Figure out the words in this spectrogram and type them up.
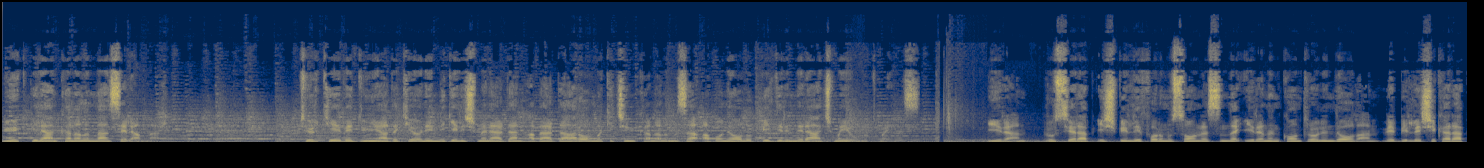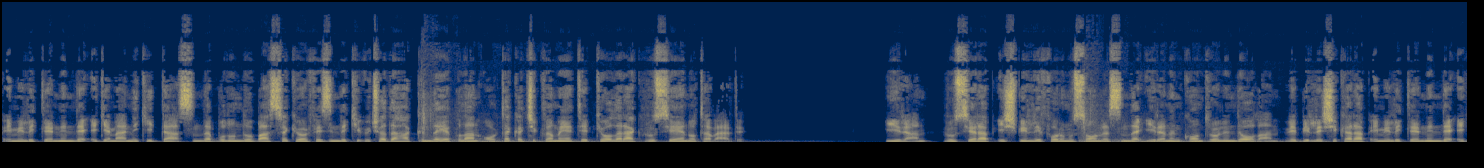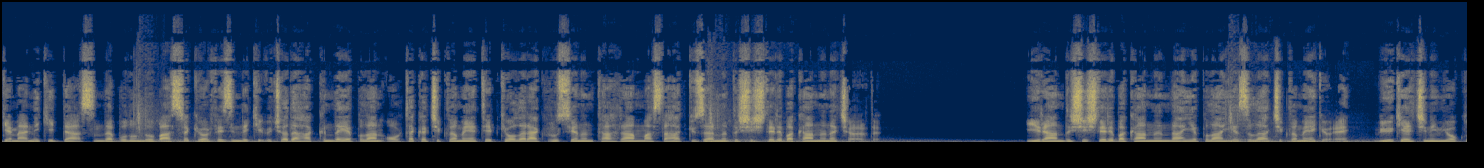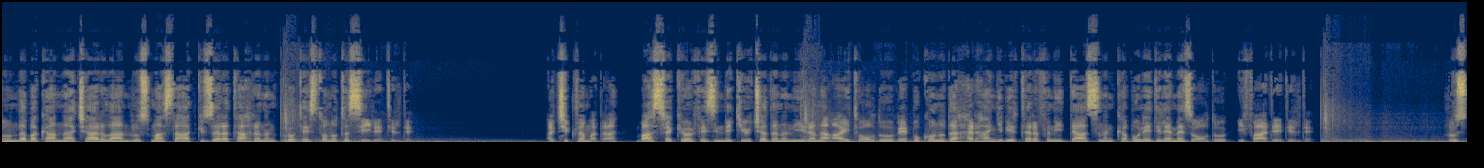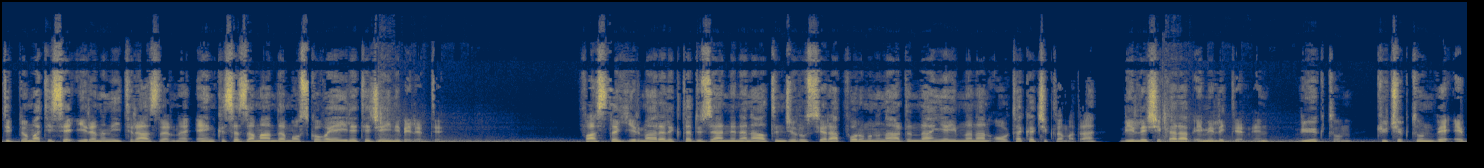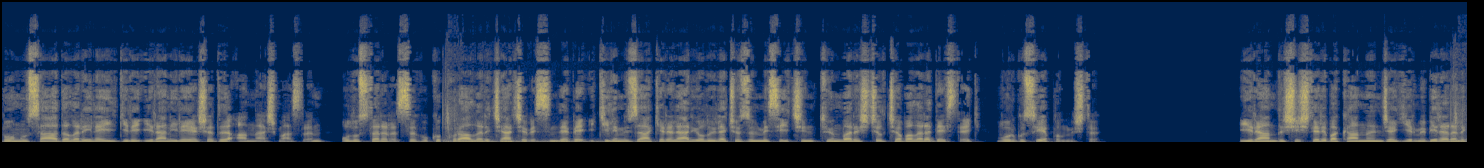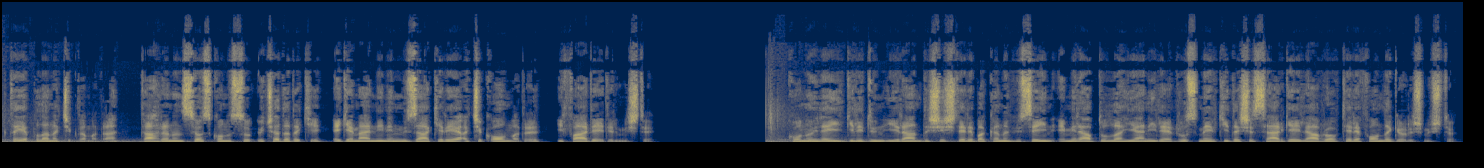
Büyük Plan kanalından selamlar. Türkiye ve dünyadaki önemli gelişmelerden haberdar olmak için kanalımıza abone olup bildirimleri açmayı unutmayınız. İran, Rusya-Arap İşbirliği Forumu sonrasında İran'ın kontrolünde olan ve Birleşik Arap Emirlikleri'nin de egemenlik iddiasında bulunduğu Basra Körfezi'ndeki üç ada hakkında yapılan ortak açıklamaya tepki olarak Rusya'ya nota verdi. İran, Rusya-Arap İşbirliği Forumu sonrasında İran'ın kontrolünde olan ve Birleşik Arap Emirlikleri'nin de egemenlik iddiasında bulunduğu Basra Körfezi'ndeki üç ada hakkında yapılan ortak açıklamaya tepki olarak Rusya'nın Tahran Maslahat Güzarını Dışişleri Bakanlığı'na çağırdı. İran Dışişleri Bakanlığı'ndan yapılan yazılı açıklamaya göre, Büyükelçinin yokluğunda bakanlığa çağrılan Rus Maslahat Güzar'a Tahran'ın protesto notası iletildi. Açıklamada, Basra Körfezi'ndeki üç adanın İran'a ait olduğu ve bu konuda herhangi bir tarafın iddiasının kabul edilemez olduğu ifade edildi. Rus diplomat ise İran'ın itirazlarını en kısa zamanda Moskova'ya ileteceğini belirtti. Fas'ta 20 Aralık'ta düzenlenen 6. Rusya-Arap Forumu'nun ardından yayımlanan ortak açıklamada, Birleşik Arap Emirlikleri'nin, Büyük Tun, Küçük Tun ve Ebu Musa adaları ile ilgili İran ile yaşadığı anlaşmazlığın, uluslararası hukuk kuralları çerçevesinde ve ikili müzakereler yoluyla çözülmesi için tüm barışçıl çabalara destek, vurgusu yapılmıştı. İran Dışişleri Bakanlığı'nca 21 Aralık'ta yapılan açıklamada, Tahran'ın söz konusu üç adadaki egemenliğinin müzakereye açık olmadığı ifade edilmişti. Konuyla ilgili dün İran Dışişleri Bakanı Hüseyin Emir Abdullahian ile Rus mevkidaşı Sergey Lavrov telefonda görüşmüştü.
